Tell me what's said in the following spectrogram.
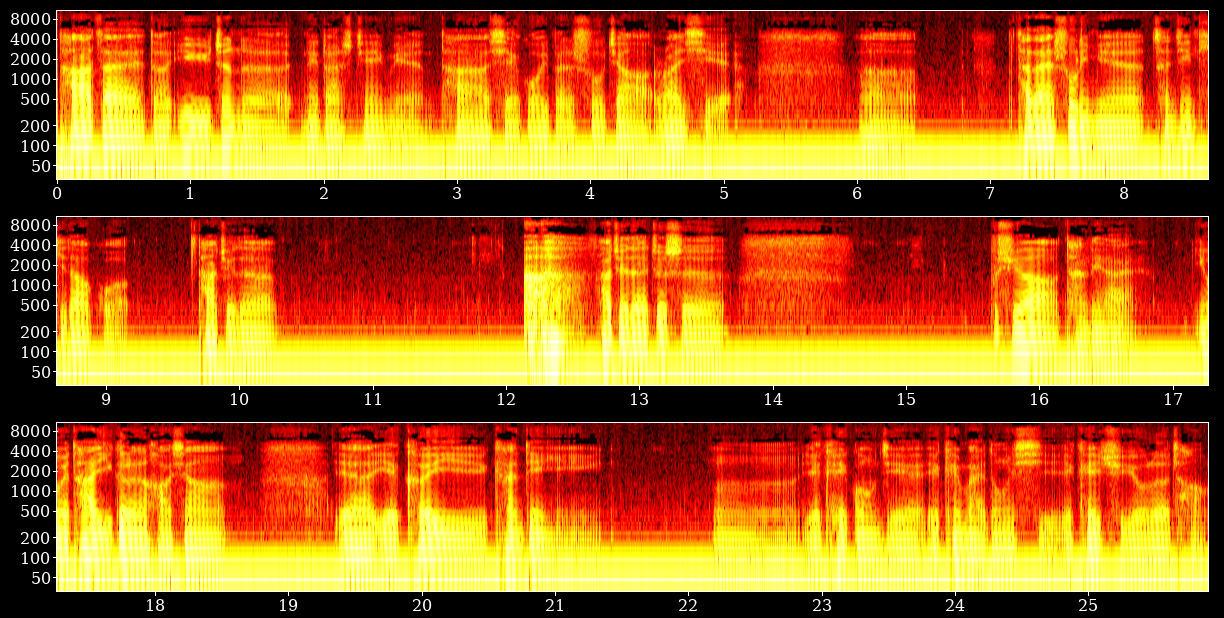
他在得抑郁症的那段时间里面，他写过一本书叫《乱写》，呃，他在书里面曾经提到过，他觉得，他觉得就是不需要谈恋爱，因为他一个人好像也也可以看电影。嗯，也可以逛街，也可以买东西，也可以去游乐场。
